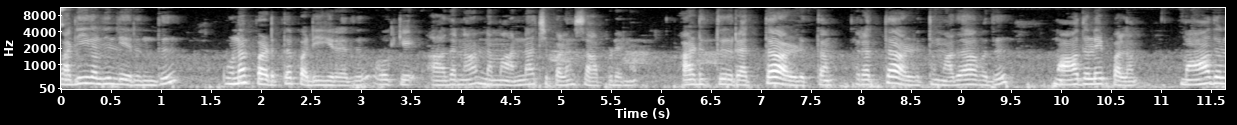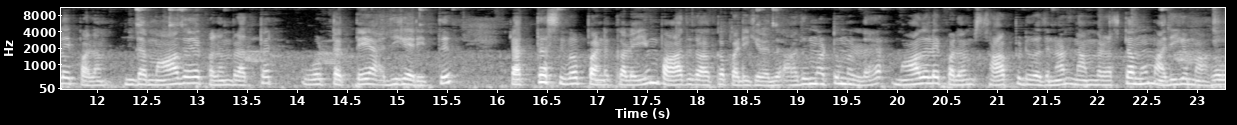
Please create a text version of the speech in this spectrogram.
வலிகளில் இருந்து குணப்படுத்தப்படுகிறது. ஓகே அதனால் நம்ம அன்னாச்சி பழம் சாப்பிடணும். அடுத்து இரத்த அழுத்தம். இரத்த அழுத்தம் அதாவது மாதுளை பழம். மாதுளை பழம். இந்த மாதுளை பழம் இரத்த ஓட்டத்தை அதிகரித்து இரத்த சிவப்பணுக்களையும் பாதுகாக்கப்படுகிறது. அது மட்டுமல்ல மாதுளை பழம் சாப்பிடுவதனால் நம் இரத்தமும் அதிகமாக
